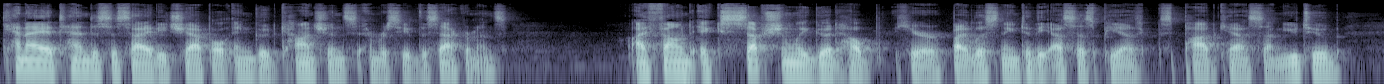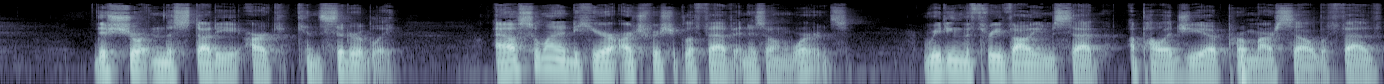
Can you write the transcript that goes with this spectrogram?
can I attend a society chapel in good conscience and receive the sacraments? I found exceptionally good help here by listening to the SSPX podcasts on YouTube. This shortened the study arc considerably. I also wanted to hear Archbishop Lefebvre in his own words. Reading the three volume set, Apologia pro Marcel Lefebvre,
